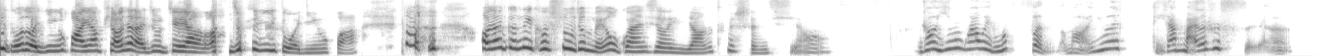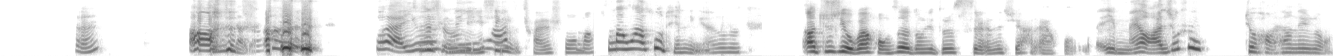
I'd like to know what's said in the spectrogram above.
一朵朵樱花一样飘下来，就这样了，就是一朵樱花。他们好像跟那棵树就没有关系了一样，就特别神奇啊！你知道樱花为什么粉的吗？因为底下埋的是死人。嗯？啊？对，因为这是什么迷信传说吗？漫画作品里面就是。啊，就是有关红色的东西都是死人的血还染红的，也没有啊，就是就好像那种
